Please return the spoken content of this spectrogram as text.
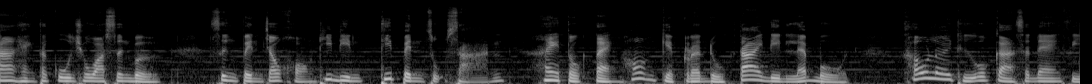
นางแห่งตระกูลชวาเซนเบิร์ก ซึ่งเป็นเจ้าของที่ดินที่เป็นสุสานให้ตกแต่งห้องเก็บกระดูกใต้ดินและโบสถ์เขาเลยถือโอกาสแสดงฝี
